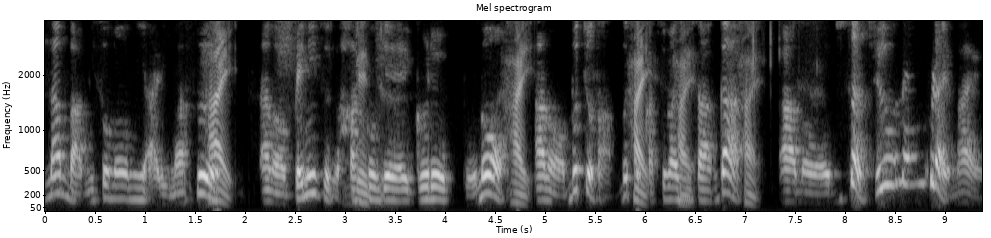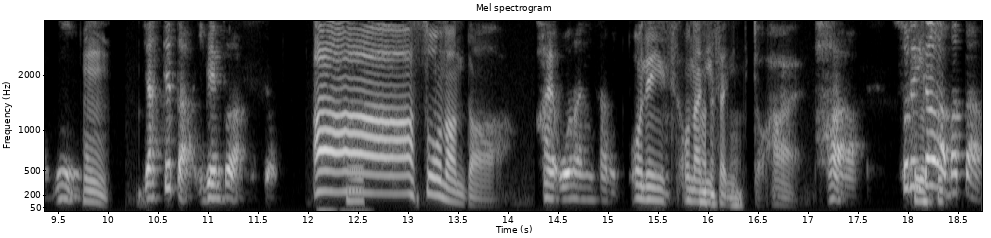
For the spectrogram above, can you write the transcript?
ナンバーミソノにあります、い。はい。あの、ベニズル白芸グループの、はい。あの、ブッチョさん、ブッチョ柏木さんが、はい。あの、実は10年ぐらい前にうん。やってたイベントなんですよ。あー、そうなんだ。はい、オナニーサミット。オネニス、オナニーサニット。ははい、それがまた、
